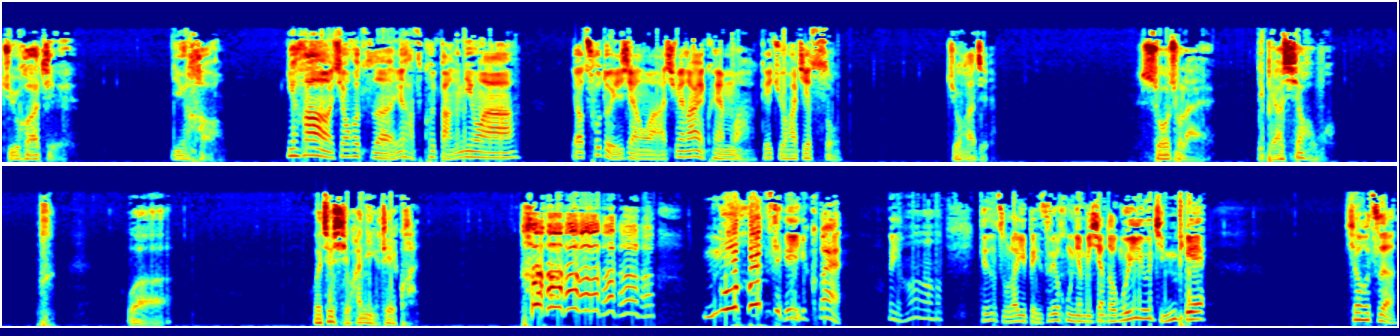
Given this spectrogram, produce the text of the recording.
菊花姐，你好，你好，小伙子，有啥子可以帮你哇？要处对象哇？喜欢哪一款嘛？给菊花姐说。菊花姐，说出来，你不要笑我，我，我就喜欢你这款。哈哈哈哈哈！我这一款，哎呀，跟人做了一辈子的红娘，没想到我也有今天。小伙子，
